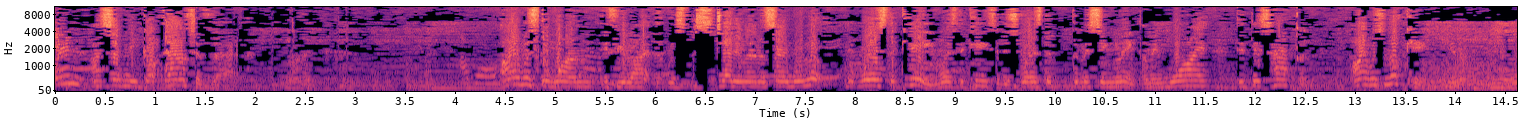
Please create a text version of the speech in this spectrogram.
When I suddenly got out of that, right, I was the one, if you like, that was turning around and saying, well, look, but where's the key? Where's the key to this? Where's the, the missing link? I mean, why did this happen? I was looking, you know.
